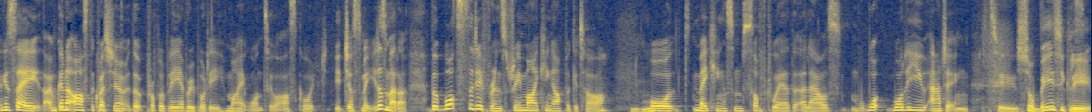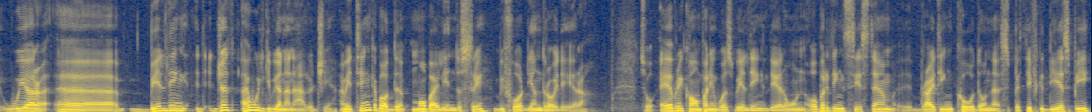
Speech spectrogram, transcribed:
going to say, I'm going to ask the question that probably everybody might want to ask, or it, it just me. It doesn't matter. But what's the difference between miking up a guitar mm-hmm. or making some software that allows? What What are you adding to? So basically, we are uh, building. Just, I will give you an analogy. I mean, think about the mobile industry before the Android era. So every company was building their own operating system, writing code on a specific DSP,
